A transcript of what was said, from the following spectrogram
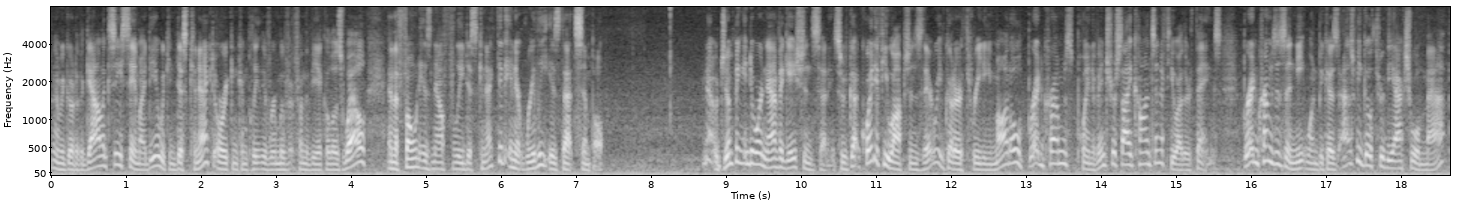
then we go to the Galaxy, same idea. We can disconnect or we can completely remove it from the vehicle as well. And the phone is now fully disconnected and it really is that simple. Now, jumping into our navigation settings. So we've got quite a few options there. We've got our 3D model, breadcrumbs, point of interest icons, and a few other things. Breadcrumbs is a neat one because as we go through the actual map,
